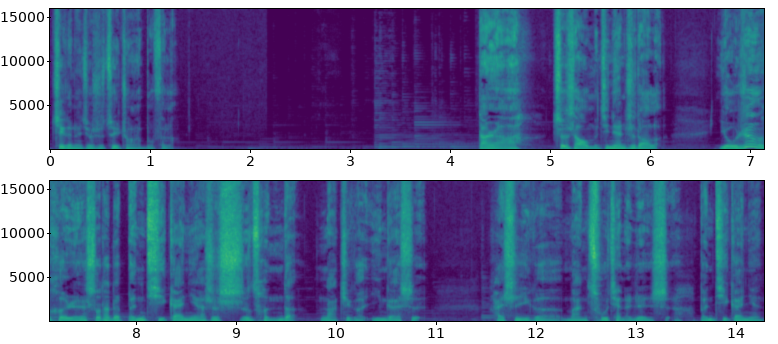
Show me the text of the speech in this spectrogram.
这个呢，就是最重要的部分了。当然啊，至少我们今天知道了，有任何人说他的本体概念是实存的，那这个应该是还是一个蛮粗浅的认识啊。本体概念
